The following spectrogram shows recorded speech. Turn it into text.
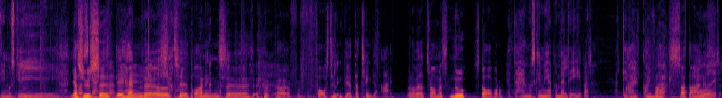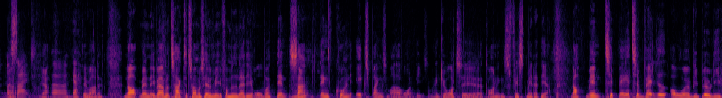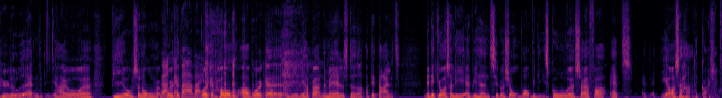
det er måske lige... Jeg synes, gang øh, det han øh, lavede generation. til dronningens øh, øh, forestilling der, der tænkte jeg, ej, ved du hvad, Thomas, nu stopper du. At der er måske mere på Malte Ebert. Og det var Ej, godt det var nok så dejligt. modigt og Ja. sejt. Ja. Og, ja. Det var det. Nå, men i hvert fald tak til Thomas Helmi for Midnat i Europa. Den sang, mm. den kunne han ikke springe så meget rundt i, som han gjorde til uh, dronningens festmiddag der. Nå, men tilbage til valget, og uh, vi blev lige hyldet ud af den, fordi vi har jo... Uh, vi er jo sådan nogle Børn work at, work at home, og work at, vi, vi har børnene med alle steder, og det er dejligt. Men det gjorde så lige, at vi havde en situation, hvor vi lige skulle uh, sørge for, at, at, at de også har det godt.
